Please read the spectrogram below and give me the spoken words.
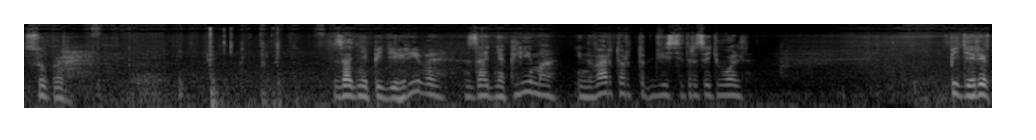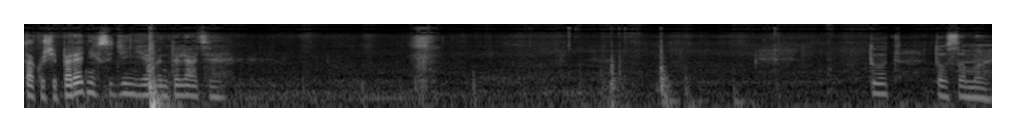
Супер. Задні підігріви, задня кліма, інвертор 230 вольт. Підігрів також і передніх сидінь є вентиляція. Тут то саме.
